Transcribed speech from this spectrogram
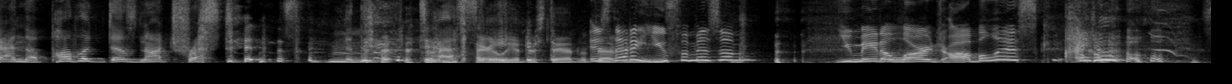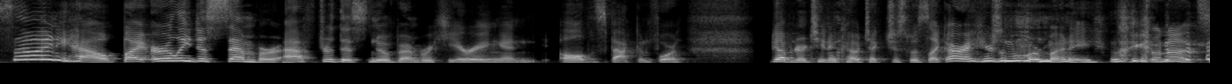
And the public does not trust it. It's like, hmm. the I don't audacity. entirely understand what Is that that a euphemism? You made a large obelisk? I don't know. So, anyhow, by early December, after this November hearing and all this back and forth, Governor Tina Kotek just was like, all right, here's more money. Like, Go nuts.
